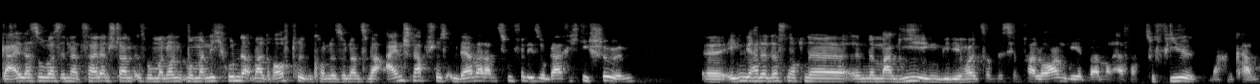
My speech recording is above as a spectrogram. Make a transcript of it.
geil, dass sowas in der Zeit entstanden ist, wo man, wo man nicht hundertmal draufdrücken konnte, sondern es war ein Schnappschuss und der war dann zufällig sogar richtig schön. Äh, irgendwie hatte das noch eine, eine Magie irgendwie, die heute so ein bisschen verloren geht, weil man einfach zu viel machen kann.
